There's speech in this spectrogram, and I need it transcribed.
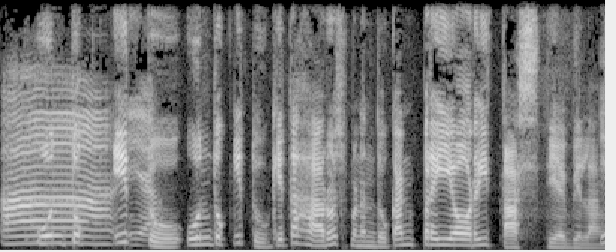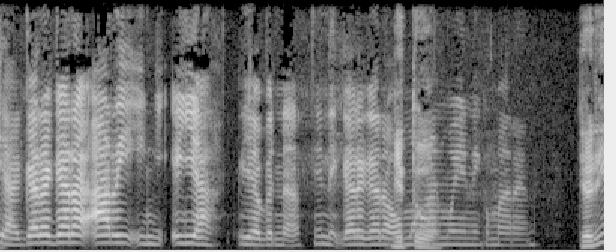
Ah, untuk iya. itu untuk itu kita harus menentukan prioritas dia bilang Iya, gara-gara Ari iya, iya benar. Ini gara-gara Gitu. omonganmu ini kemarin. jadi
